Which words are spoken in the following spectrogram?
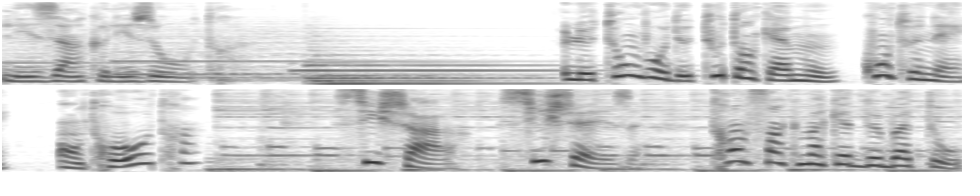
les uns que les autres. Le tombeau de Toutankhamon contenait, entre autres, 6 chars, 6 chaises, 35 maquettes de bateaux,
